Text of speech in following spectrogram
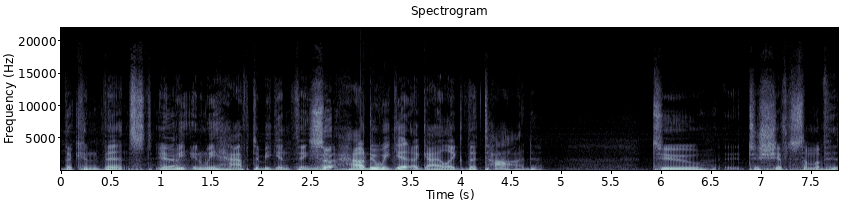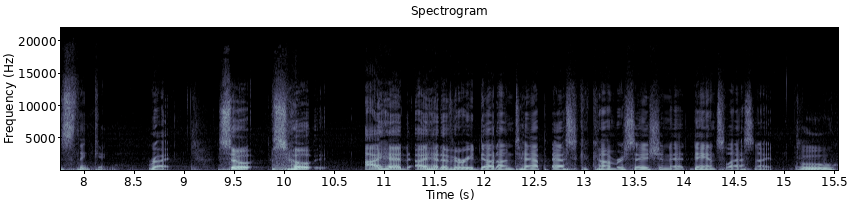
the convinced Yeah. and we and we have to begin thinking So- about how do we get a guy like the Todd to to shift some of his thinking Right. So so I had I had a very Doubt on Tap esque conversation at dance last night. ooh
